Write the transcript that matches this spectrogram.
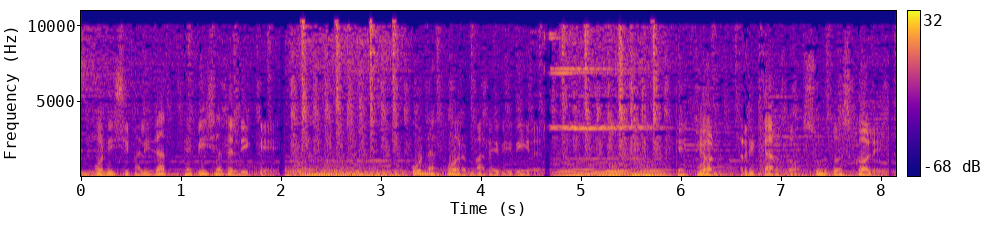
Municipalidad de Villa del Lique. Una forma de vivir. Gestión Ricardo Zurdo Escole.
